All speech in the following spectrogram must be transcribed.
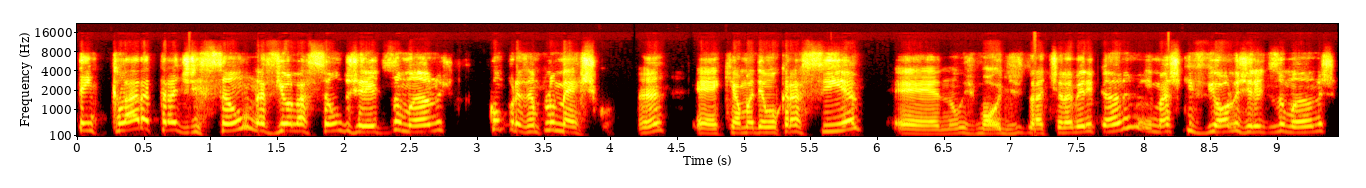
têm clara tradição na violação dos direitos humanos, como, por exemplo, o México, né? é, que é uma democracia é, nos moldes latino-americanos, mas que viola os direitos humanos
